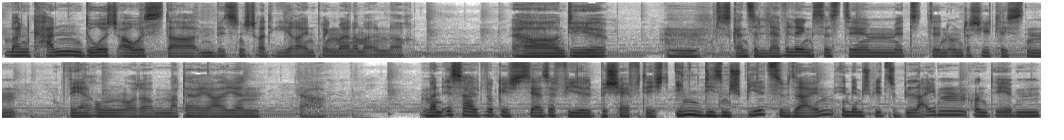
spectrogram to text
man kann durchaus da ein bisschen Strategie reinbringen, meiner Meinung nach. Ja, und die, hm, das ganze Leveling-System mit den unterschiedlichsten Währungen oder Materialien, ja, man ist halt wirklich sehr, sehr viel beschäftigt, in diesem Spiel zu sein, in dem Spiel zu bleiben und eben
